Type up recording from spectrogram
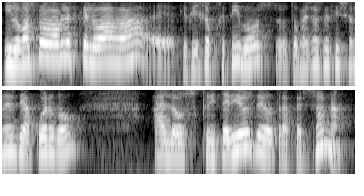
Y lo más probable es que lo haga, eh, que fije objetivos o tome esas decisiones de acuerdo a los criterios de otra persona.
